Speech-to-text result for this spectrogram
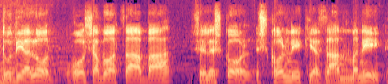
דודי אלון, ראש המועצה הבא של אשכול, אשכולניק, יזם, מנהיג.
